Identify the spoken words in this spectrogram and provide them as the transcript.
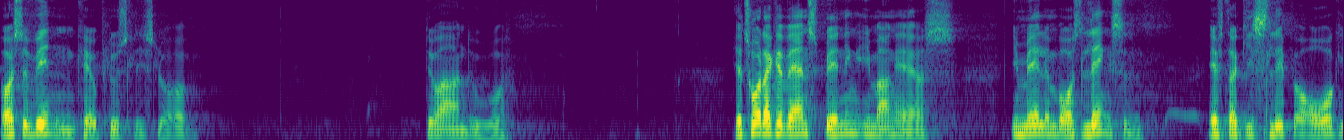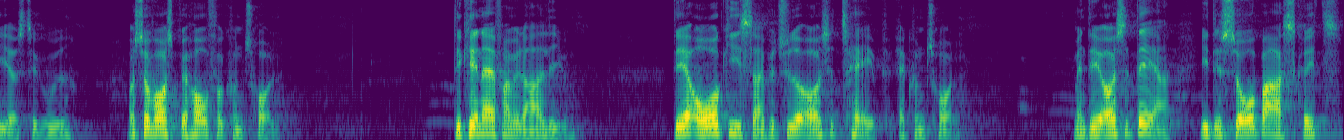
Også vinden kan jo pludselig slå om. Det var en uger. Jeg tror, der kan være en spænding i mange af os imellem vores længsel efter at give slip og overgive os til Gud, og så vores behov for kontrol. Det kender jeg fra mit eget liv. Det at overgive sig betyder også tab af kontrol. Men det er også der, i det sårbare skridt,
